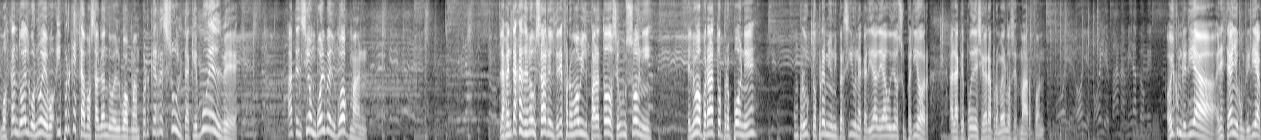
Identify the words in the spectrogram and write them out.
mostrando algo nuevo. ¿Y por qué estamos hablando del Walkman? Porque resulta que vuelve. Atención, vuelve el Walkman. Las ventajas de no usar el teléfono móvil para todos según Sony. El nuevo aparato propone un producto premium y persigue una calidad de audio superior a la que puede llegar a promover los smartphones. Hoy cumpliría, en este año cumpliría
